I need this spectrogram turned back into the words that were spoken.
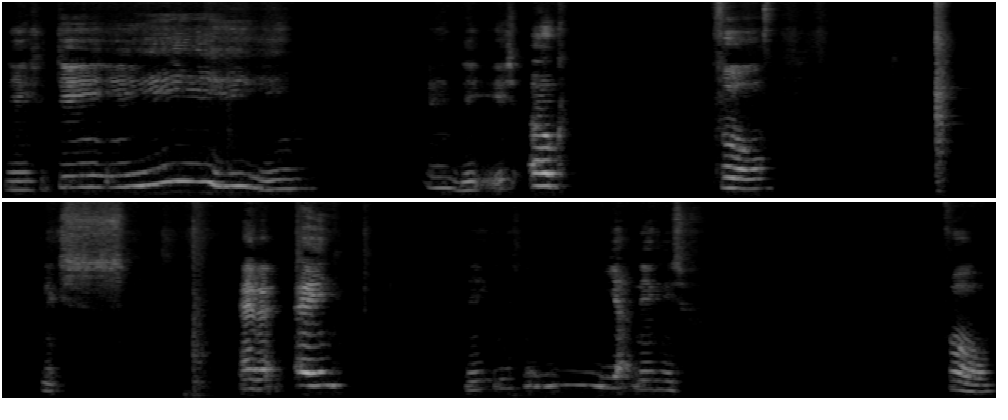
19. En die is ook vol. Niks. Hebben we 1. 19 is Ja, 19 is vol.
